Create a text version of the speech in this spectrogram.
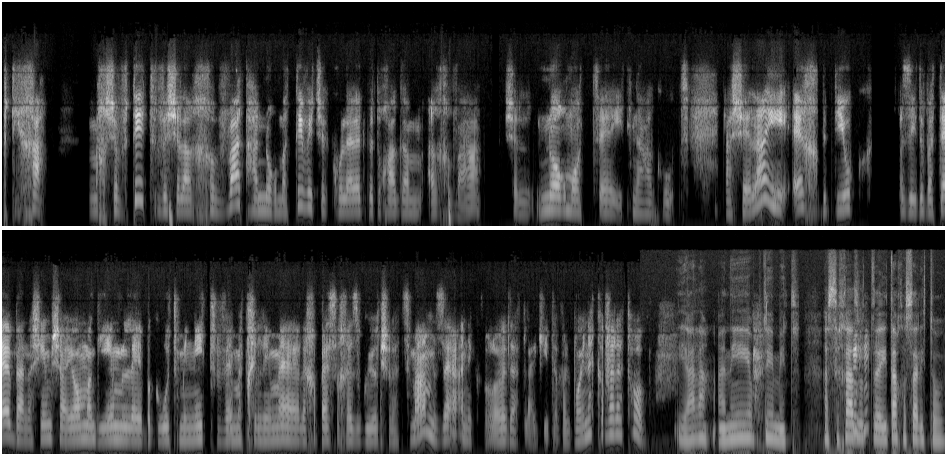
פתיחה מחשבתית ושל הרחבת הנורמטיבית שכוללת בתוכה גם הרחבה של נורמות uh, התנהגות. השאלה היא איך בדיוק זה יתבטא באנשים שהיום מגיעים לבגרות מינית ומתחילים אה, לחפש אחרי זוגיות של עצמם, זה אני כבר לא יודעת להגיד, אבל בואי נקווה לטוב. יאללה, אני אופטימית. השיחה הזאת איתך עושה לי טוב.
